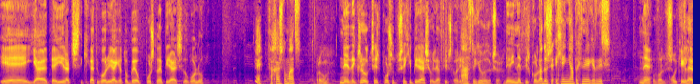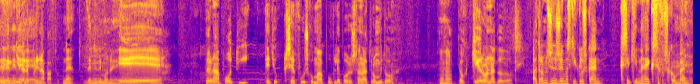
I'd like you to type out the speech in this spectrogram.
ε, για τε- η ρατσιστική κατηγορία για τον Μπέο πώς θα επηρεάσει τον Βόλο. Ε, θα χάσει το μάτς το προηγούμενο. Ναι, δεν ξέρω ξέρεις πόσο τους έχει επηρεάσει όλη αυτή η ιστορία. Α, αυτό και εγώ δεν το ξέρω. Ναι, είναι δύσκολο. Πάντως έχει 9 παιχνίδια κερδίσει ναι. ο Βόλος. Οκ, ήταν, και ήταν πριν από αυτό. Ναι, δεν είναι μόνο η. Ε, θέλω να πω ότι τέτοιο ξεφούσκωμα που βλέπω στον Ατρόμητο έχω καιρό να το δω. Ο Ατρόμητος είναι η ζωή μας κύκλος κάνει. Ξεκινάει ξεφουσκωμένος.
